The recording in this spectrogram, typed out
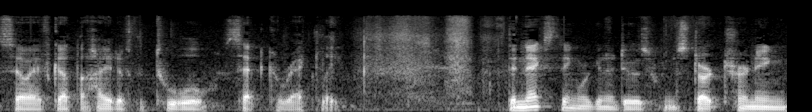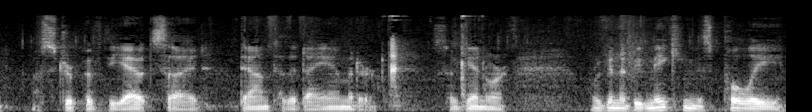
so I've got the height of the tool set correctly. The next thing we're going to do is we're going to start turning a strip of the outside down to the diameter. So again, we're we're going to be making this pulley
